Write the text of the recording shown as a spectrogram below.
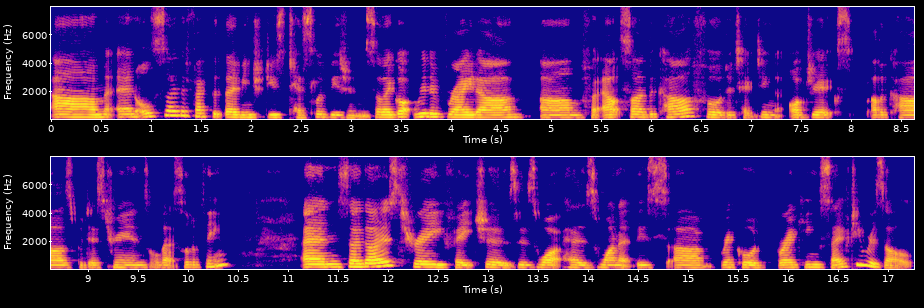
Um, and also the fact that they've introduced Tesla Vision. So they got rid of radar um, for outside the car for detecting objects, other cars, pedestrians, all that sort of thing. And so those three features is what has won at this uh, record breaking safety result.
